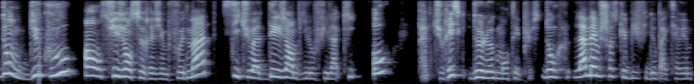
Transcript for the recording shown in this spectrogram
Donc, du coup, en suivant ce régime FODMAP, si tu as déjà un bilophila qui haut, bah, tu risques de l'augmenter plus. Donc, la même chose que Bifidobacterium.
